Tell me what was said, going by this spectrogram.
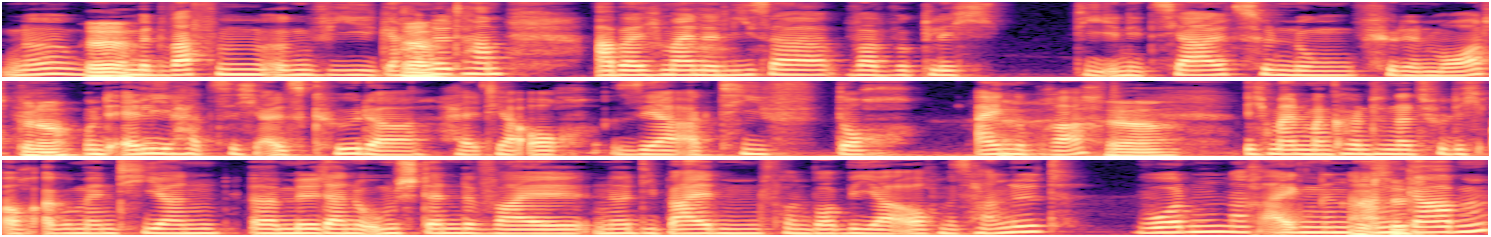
ne, ja. mit Waffen irgendwie gehandelt ja. haben. Aber ich meine, Lisa war wirklich die Initialzündung für den Mord. Genau. Und Ellie hat sich als Köder halt ja auch sehr aktiv doch eingebracht. Ja. Ich meine, man könnte natürlich auch argumentieren, äh, mildernde Umstände, weil ne, die beiden von Bobby ja auch misshandelt wurden nach eigenen Richtig. Angaben.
